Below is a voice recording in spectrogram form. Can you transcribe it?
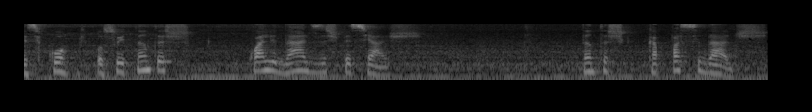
Esse corpo que possui tantas qualidades especiais, tantas capacidades.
